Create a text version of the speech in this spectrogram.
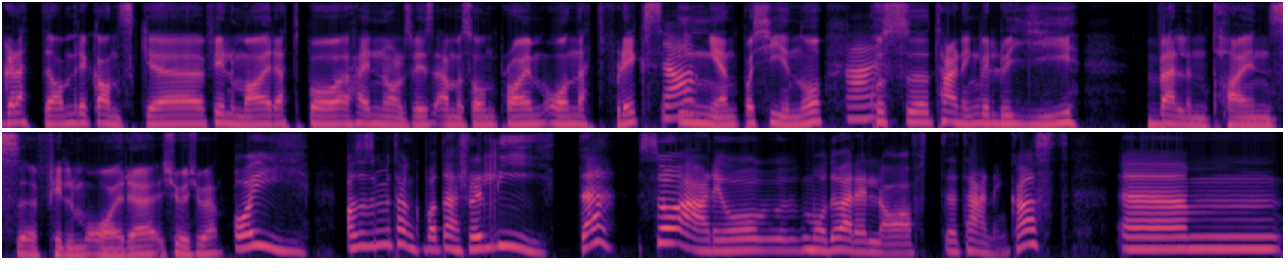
glette amerikanske filmer rett på henholdsvis Amazon Prime og Netflix. Ja. Ingen på kino. Hvilken terning vil du gi valentinsfilmåret 2021? Oi! Altså Med tanke på at det er så lite, så er det jo, må det jo være lavt terningkast. Um,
